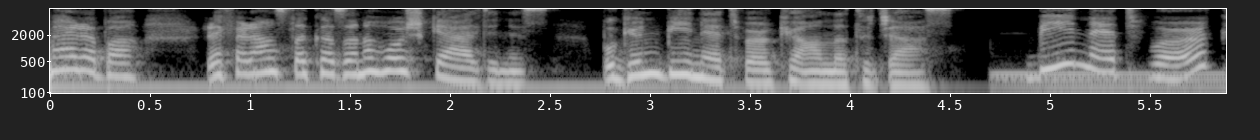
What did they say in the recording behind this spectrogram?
Merhaba, Referansla Kazan'a hoş geldiniz. Bugün B-Network'ü anlatacağız. B-Network,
